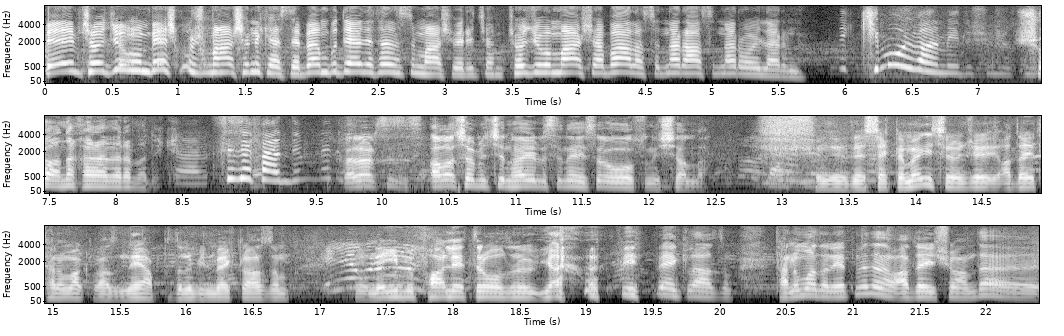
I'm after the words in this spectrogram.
Benim çocuğumun beş kuruş maaşını kesse. Ben bu devlete nasıl maaş vereceğim? Çocuğumu maaşa bağlasınlar alsınlar oylarını. Kime oy vermeyi düşünüyorsunuz? Şu anda karar veremedik. Siz efendim? Ne Kararsızız. Alaçam için hayırlısı neyse o olsun inşallah. Şimdi desteklemek için önce adayı tanımak lazım. Ne yaptığını bilmek lazım. E, Ne gibi faaliyetleri olduğunu ya- bilmek lazım. Tanımadan etmeden adayı şu anda e,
